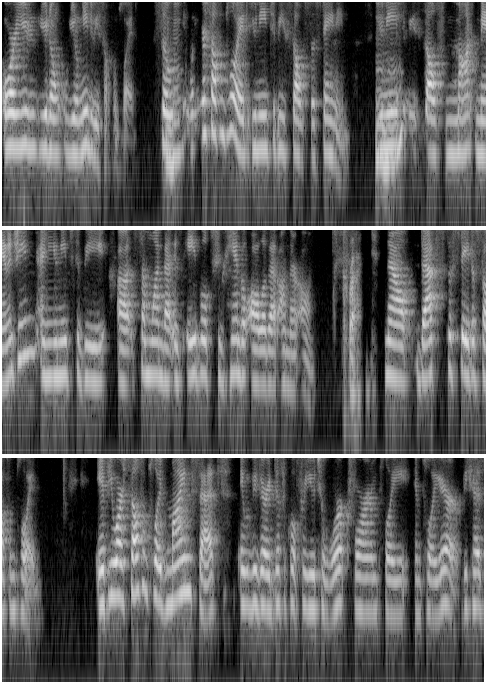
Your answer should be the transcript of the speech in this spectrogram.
Or you you don't you don't need to be self-employed. So Mhm. when you're self-employed you need to be self-sustaining you need to be self-managing and you need to be uh, someone that is able to handle all of that on their own. Correct. Now that's the state of self-employed. If you are self-employed mindset it would be very difficult for you to work for an employee employer because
